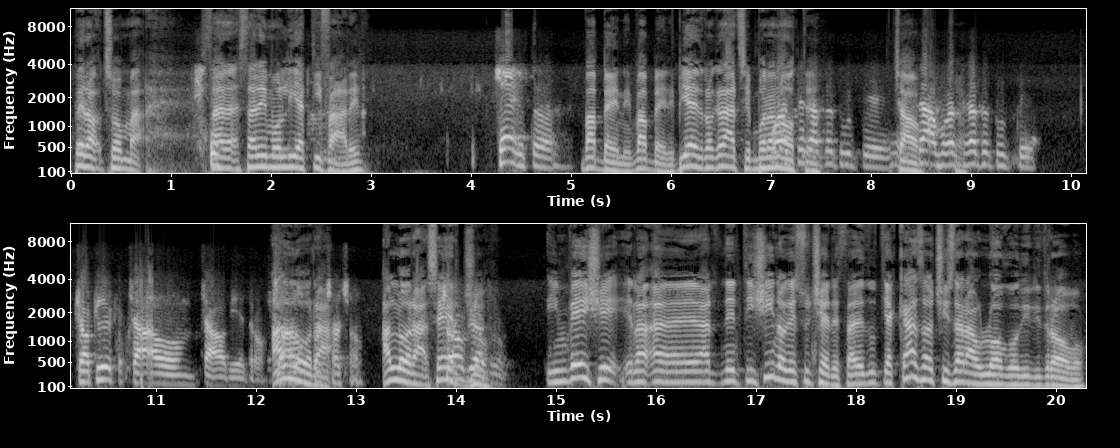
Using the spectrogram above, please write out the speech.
però insomma sta, staremo lì a tifare. Certo. Va bene, va bene. Pietro, grazie, buonanotte. Buona serata a tutti. Ciao. Ciao, buona ciao. serata a tutti. Ciao Pietro. Ciao, ciao Pietro. Allora, ciao, ciao. allora Sergio Invece la, eh, nel Ticino che succede? State tutti a casa o ci sarà un luogo di ritrovo?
